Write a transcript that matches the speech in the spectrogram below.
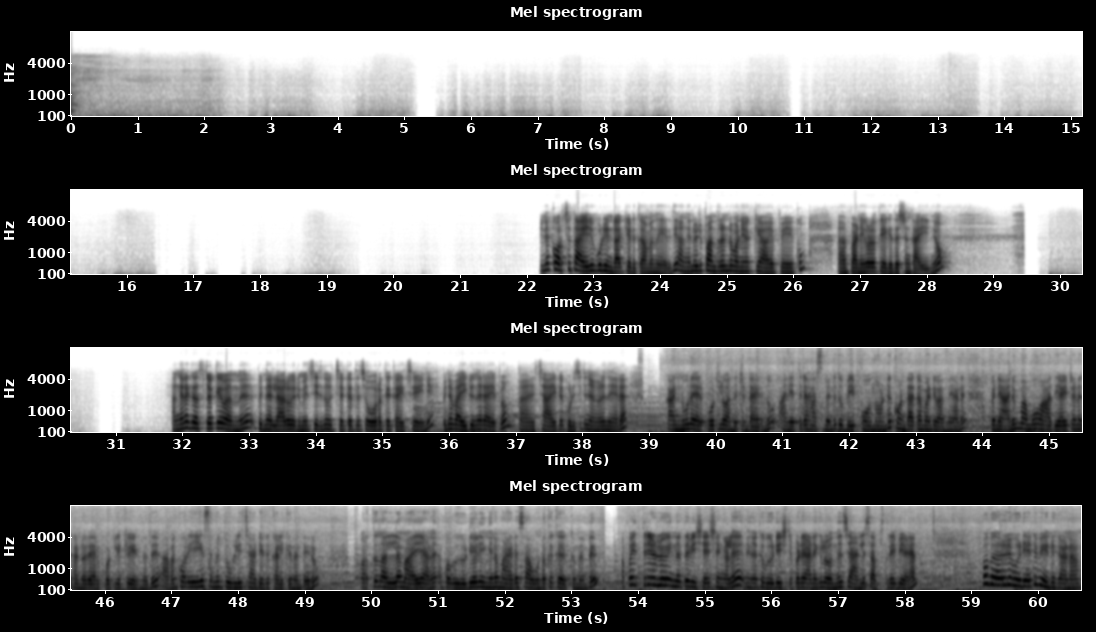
പിന്നെ കുറച്ച് തൈര് കൂടി ഉണ്ടാക്കിയെടുക്കാമെന്ന് കരുതി. അങ്ങനെ ഒരു പന്ത്രണ്ട് മണിയൊക്കെ ആയപ്പോഴേക്കും പണികളൊക്കെ ഏകദേശം കഴിഞ്ഞു. അങ്ങനെ ഗസ്റ്റൊക്കെ വന്ന് പിന്നെ എല്ലാവരും ഒരുമിച്ചിരുന്ന് ഉച്ചക്കത്തെ ചോറൊക്കെ കഴിച്ച് കഴിഞ്ഞ് പിന്നെ വൈകുന്നേരം ആയപ്പം ചായയൊക്കെ കുടിച്ചിട്ട് ഞങ്ങൾ നേരെ കണ്ണൂർ എയർപോർട്ടിൽ വന്നിട്ടുണ്ടായിരുന്നു. അനിയത്തിന്റെ ഹസ്ബൻഡ് ദുബൈ പോകുന്നതുകൊണ്ട് കൊണ്ടാക്കാൻ വേണ്ടി വന്നതാണ് അപ്പോൾ ഞാനും അമ്മുവും ആദ്യമായിട്ടാണ് കണ്ണൂർ എയർപോർട്ടിലേക്ക് വരുന്നത്. അവൻ കുറേ സമയം തുള്ളിച്ചാടിയൊക്കെ കളിക്കുന്നുണ്ടായിരുന്നു. പുറത്ത് നല്ല മഴയാണ്. അപ്പോൾ വീഡിയോയിൽ ഇങ്ങനെ മഴയുടെ സൗണ്ടൊക്കെ കേൾക്കുന്നുണ്ട്. അപ്പോൾ ഇത്രയേ ഉള്ളൂ ഇന്നത്തെ വിശേഷങ്ങൾ. നിങ്ങൾക്ക് വീഡിയോ ഇഷ്ടപ്പെടുകയാണെങ്കിൽ ഒന്ന് ചാനൽ സബ്സ്ക്രൈബ് ചെയ്യണം. അപ്പോൾ വേറൊരു വീഡിയോ ആയിട്ട് വീണ്ടും കാണാം.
